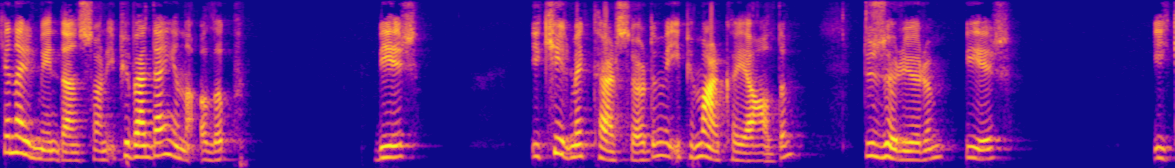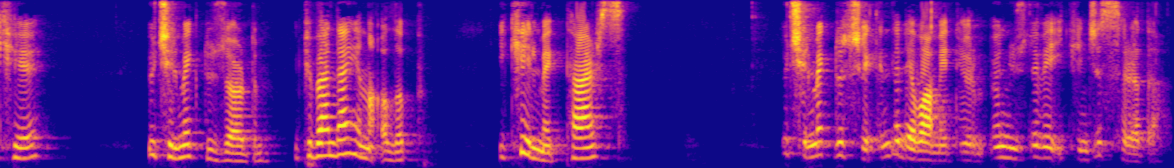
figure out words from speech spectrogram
Kenar ilmeğinden sonra ipi benden yana alıp bir, iki ilmek ters ördüm ve ipimi arkaya aldım. Düz örüyorum. Bir, iki, üç ilmek düz ördüm. İpi benden yana alıp iki ilmek ters, 3 ilmek düz şeklinde devam ediyorum. Ön yüzde ve ikinci sırada.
